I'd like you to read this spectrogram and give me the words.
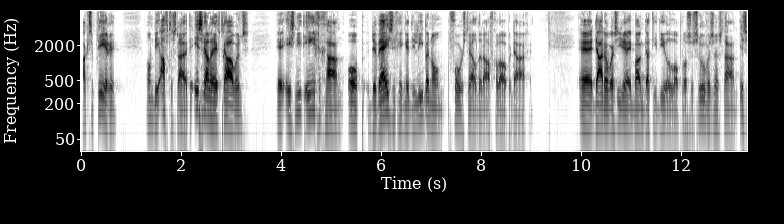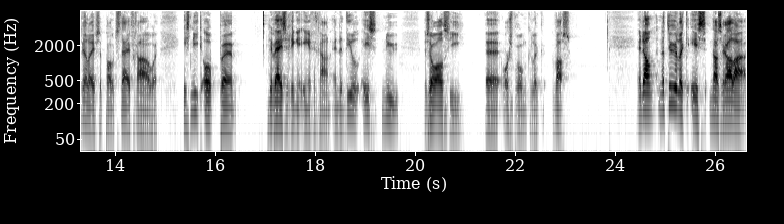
accepteren, om die af te sluiten. Israël heeft trouwens eh, is niet ingegaan op de wijzigingen die Libanon voorstelde de afgelopen dagen. Eh, daardoor was iedereen bang dat die deal op losse schroeven zou staan. Israël heeft zijn poot stijf gehouden. Is niet op eh, de wijzigingen ingegaan. En de deal is nu zoals uh, oorspronkelijk was. En dan natuurlijk is Nasrallah,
